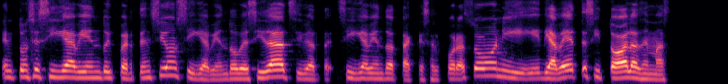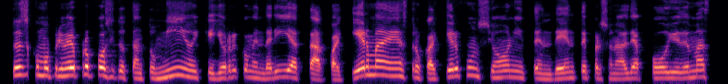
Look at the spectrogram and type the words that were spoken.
Entonces sigue habiendo hipertensión, sigue habiendo obesidad, sigue, sigue habiendo ataques al corazón y, y diabetes y todas las demás. Entonces, como primer propósito, tanto mío y que yo recomendaría a cualquier maestro, cualquier función, intendente, personal de apoyo y demás,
